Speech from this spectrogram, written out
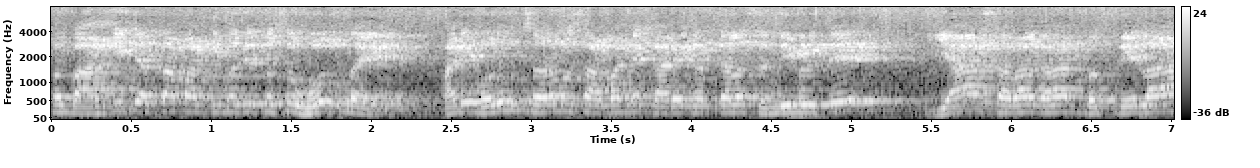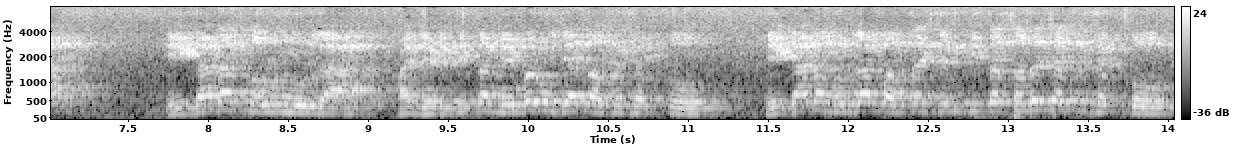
पण भारतीय जनता पार्टीमध्ये तसं होत नाही. आणि म्हणून सर्वसामान्य कार्यकर्त्याला संधी मिळते. या सभागृहात बसलेला एखादा तरुण मुलगा हा झडपीचा मेंबर उद्याचा असू शकतो. एखादा मुलगा पंचायत समितीचा सदस्य असू शकतो.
